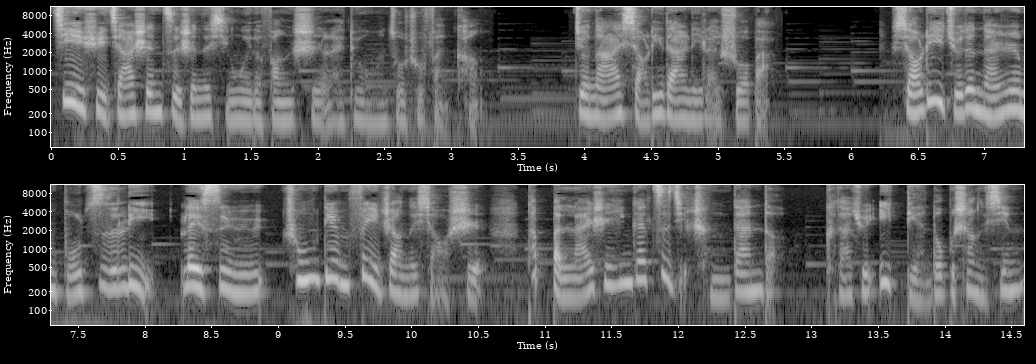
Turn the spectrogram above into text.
继续加深自身的行为的方式来对我们做出反抗。就拿小丽的案例来说吧，小丽觉得男人不自立，类似于充电费这样的小事，她本来是应该自己承担的，可她却一点都不上心。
